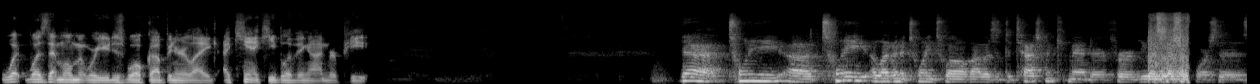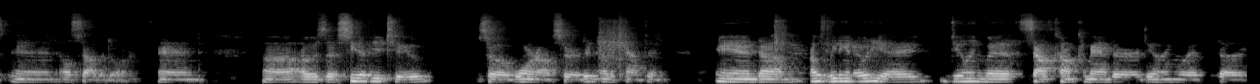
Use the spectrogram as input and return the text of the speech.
what was that moment where you just woke up and you're like, I can't keep living on repeat? Yeah, 20, uh, 2011 to 2012, I was a detachment commander for U.S. Special Forces in El Salvador. And uh, I was a CW2, so a warrant officer, didn't have a captain. And um, I was leading an ODA, dealing with Southcom commander, dealing with uh,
